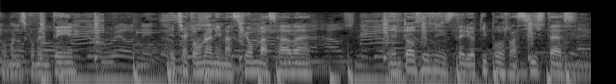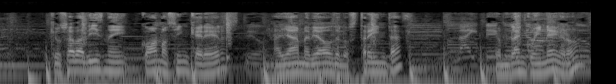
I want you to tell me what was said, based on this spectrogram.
como les comenté, hecha con una animación basada en todos esos estereotipos racistas que usaba Disney con o sin querer, allá a mediados de los 30, en blanco y negro.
